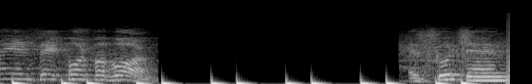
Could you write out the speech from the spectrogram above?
Cállense, por favor. Escuchen.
